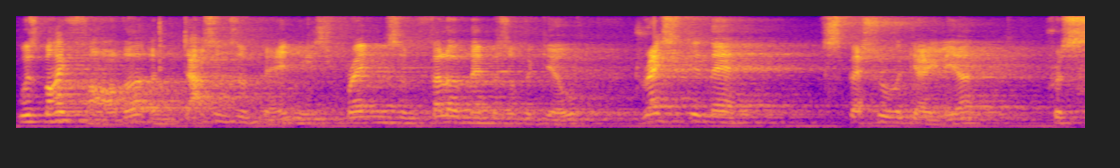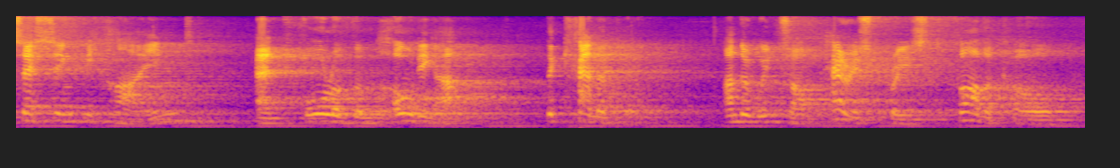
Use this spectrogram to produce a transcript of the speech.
was my father and dozens of men, his friends and fellow members of the guild, dressed in their special regalia, processing behind, and four of them holding up the canopy under which our parish priest, Father Cole,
